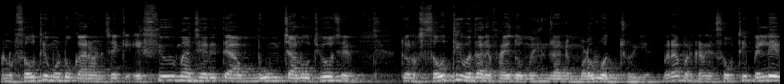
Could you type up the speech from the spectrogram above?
આનું સૌથી મોટું કારણ છે કે એસયુવીમાં જે રીતે આ બૂમ ચાલુ થયો છે, તો એનો સૌથી વધારે ફાયદો મહિન્દ્રાને મળવો જ જોઈએ. બરાબર? કારણ કે સૌથી પહેલી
